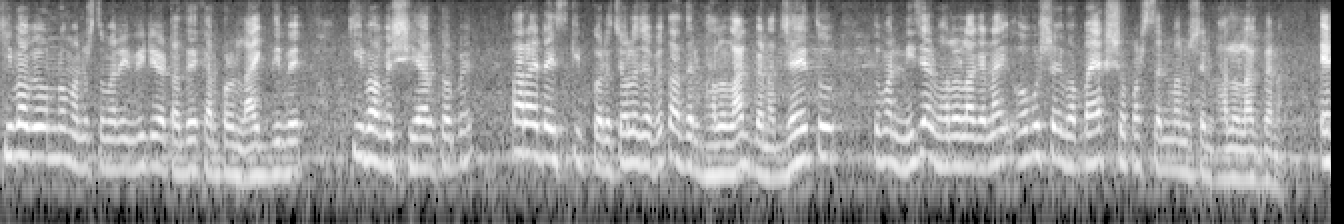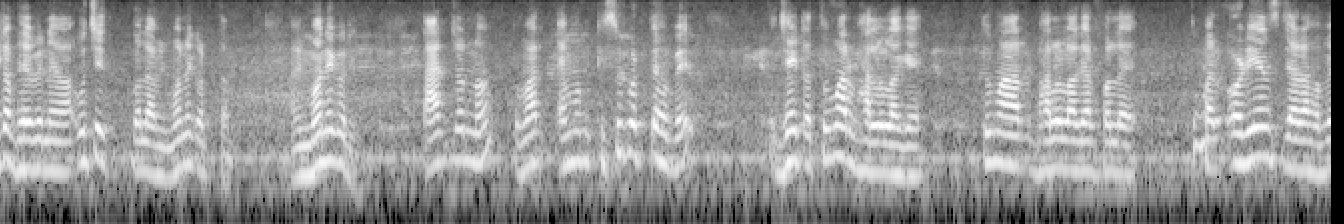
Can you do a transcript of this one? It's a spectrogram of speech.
কীভাবে অন্য মানুষ তোমার এই ভিডিওটা দেখার পর লাইক দিবে? কীভাবে শেয়ার করবে? তারা এটা স্কিপ করে চলে যাবে, তাদের ভালো লাগবে না। যেহেতু তোমার নিজের ভালো লাগে নাই, অবশ্যই ভাববা একশো পার্সেন্ট মানুষের ভালো লাগবে না। এটা ভেবে নেওয়া উচিত বলে আমি মনে করতাম। আমি মনে করি। তার জন্য তোমার এমন কিছু করতে হবে যেটা তোমার ভালো লাগে। তোমার ভালো লাগার ফলে তোমার অডিয়েন্স যারা হবে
